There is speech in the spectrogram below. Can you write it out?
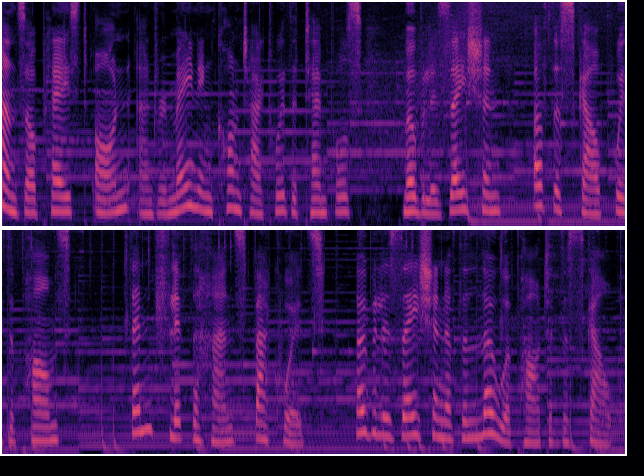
Hands are placed on and remain in contact with the temples, mobilization of the scalp with the palms, then flip the hands backwards, mobilization of the lower part of the scalp.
